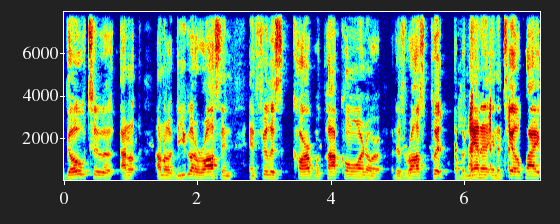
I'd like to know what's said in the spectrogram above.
go to I don't I don't know? Do you go to Ross and and fill his carb with popcorn, or does Ross put a banana in a tailpipe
